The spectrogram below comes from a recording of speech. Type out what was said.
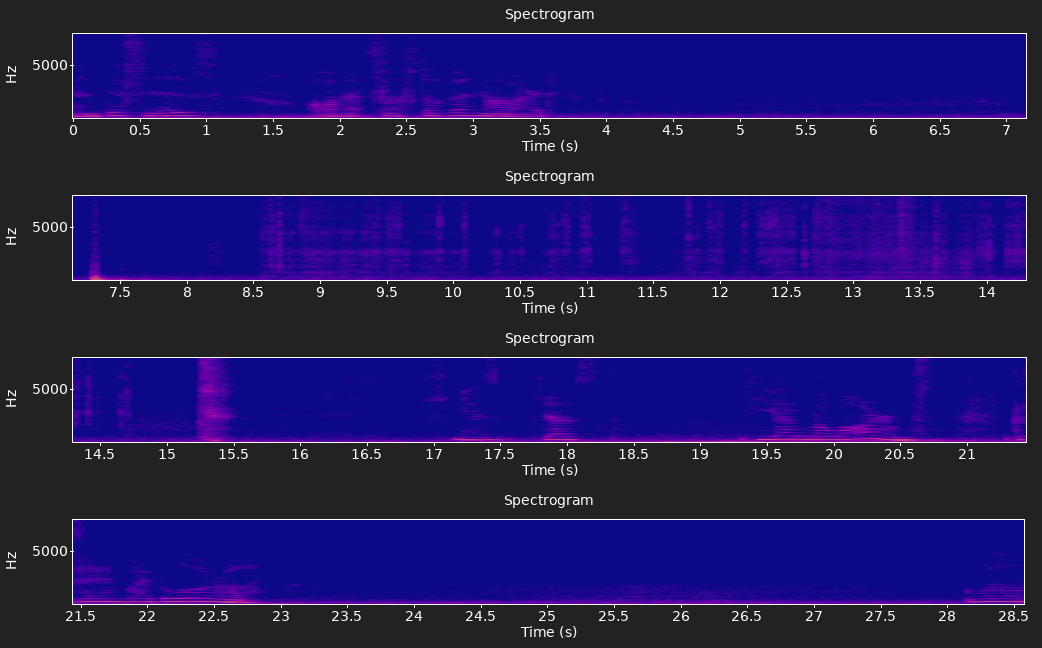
And this is all that's left of Ennard. He's just. He has no arms because I didn't buy Ballora. Well,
